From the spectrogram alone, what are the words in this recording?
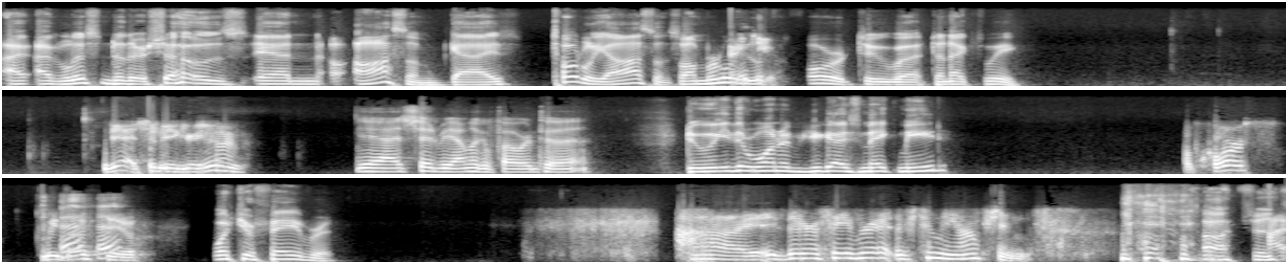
I, I've listened to their shows and awesome guys, totally awesome. So I'm really Thank you. looking forward to uh, to next week. Yeah, it should be a great good. time. Yeah, it should be. I'm looking forward to it. Do either one of you guys make mead? Of course. We both do. What's your favorite? Uh, is there a favorite? There's too many options. Options. I,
